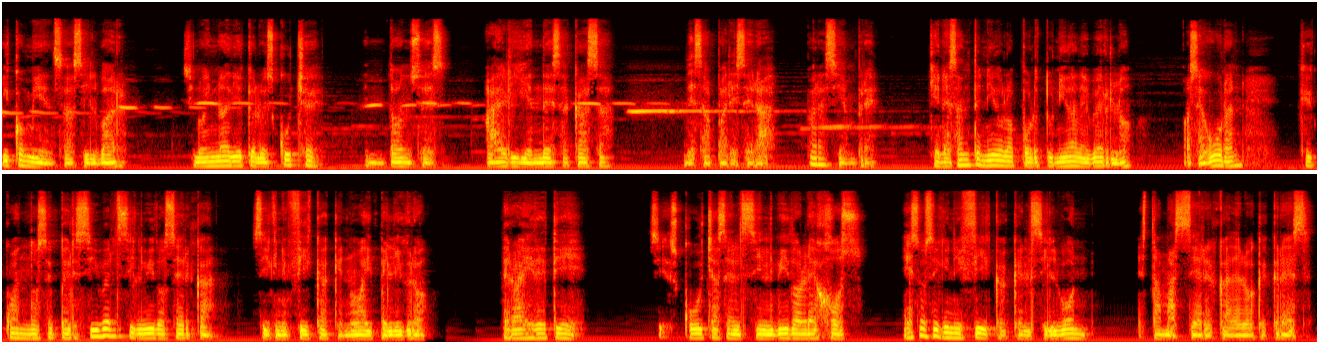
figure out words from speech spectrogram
y comienza a silbar. Si no hay nadie que lo escuche, entonces alguien de esa casa desaparecerá para siempre. Quienes han tenido la oportunidad de verlo aseguran que cuando se percibe el silbido cerca significa que no hay peligro. Pero hay de ti. Si escuchas el silbido lejos, eso significa que el silbón está más cerca de lo que crees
